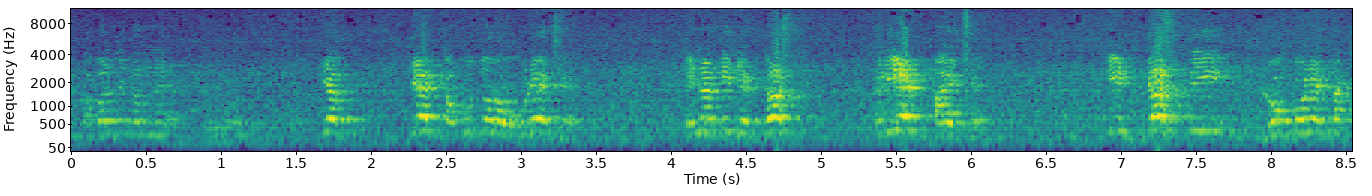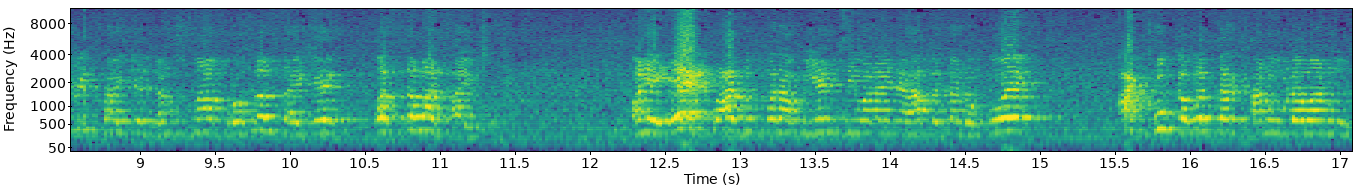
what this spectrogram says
નાખ્યું ખબર છે તમને? કે જે કબૂતરો ઉડે છે, એનાથી જે ડસ્ટ ક્રિએટ થાય છે, એ ડસ્ટથી લોકોને તકલીફ થાય છે લંગ્સમાં પ્રોબ્લેમ થાય છે અસ્થમા થાય છે. અને એક વાત ઉપર આ બીએમસી વાળાને આ બધા લોકોએ આખું કબૂતર ખાનું ઉડાવવાનું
